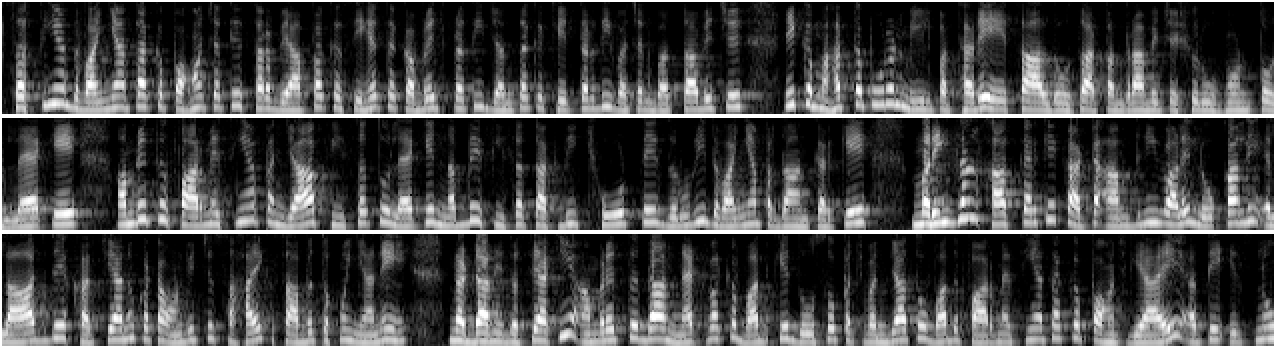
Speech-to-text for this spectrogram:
ਸਸਤੀਆਂ ਦਵਾਈਆਂ ਤੱਕ ਪਹੁੰਚ ਅਤੇ ਸਰਵਵਿਆਪਕ ਸਿਹਤ ਕਵਰੇਜ ਪ੍ਰਤੀ ਜਨਤਕ ਖੇਤਰ ਦੀ ਵਚਨਬੱਧਤਾ ਵਿੱਚ ਇੱਕ ਮਹੱਤਵਪੂਰਨ ਮੀਲ ਪੱਥਰ ਹੈ ਸਾਲ 2015 ਵਿੱਚ ਸ਼ੁਰੂ ਹੋਣ ਤੋਂ ਲੈ ਕੇ ਅੰਮ੍ਰਿਤ ਫਾਰਮੇਸੀਆਂ 50% ਤੋਂ ਲੈ ਕੇ 90% ਤੱਕ ਦੀ ਛੋਟ ਤੇ ਜ਼ਰੂਰੀ ਦਵਾਈਆਂ ਪ੍ਰਦਾਨ ਕਰਕੇ ਮਰੀਜ਼ਾਂ, ਖਾਸ ਕਰਕੇ ਘੱਟ ਆਮਦਨੀ ਵਾਲੇ ਲੋਕਾਂ ਲਈ ਇਲਾਜ ਦੇ ਖਰਚਿਆਂ ਨੂੰ ਘਟਾਉਣ ਵਿੱਚ ਸਹਾਇਕ ਸਾਬਤ ਹੋਈਆਂ ਨੇ। ਨੱਡਾ ਨੇ ਦੱਸਿਆ ਕਿ ਅੰਮ੍ਰਿਤ ਦਾ ਨੈਟਵਰਕ ਵੱਧ ਕੇ 255 ਤੋਂ ਵੱਧ ਫਾਰਮੇਸੀਆਂ ਤੱਕ ਪਹੁੰਚ ਗਿਆ ਹੈ ਅਤੇ ਇਸ ਨੂੰ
